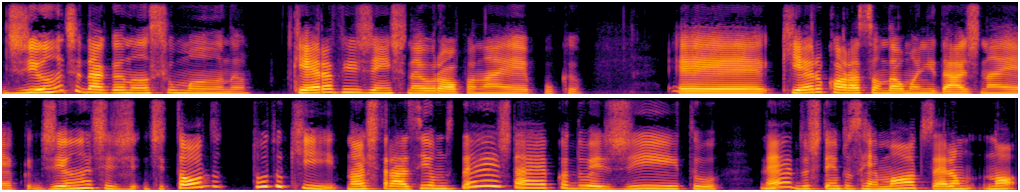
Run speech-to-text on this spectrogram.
diante da ganância humana que era vigente na Europa na época, é, que era o coração da humanidade na época, diante de, de todo, tudo que nós trazíamos desde a época do Egito, né, dos tempos remotos, eram, no,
